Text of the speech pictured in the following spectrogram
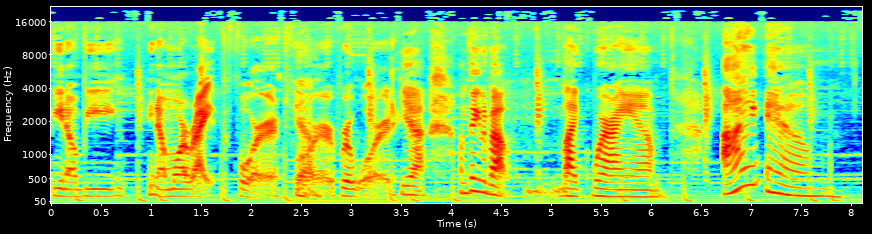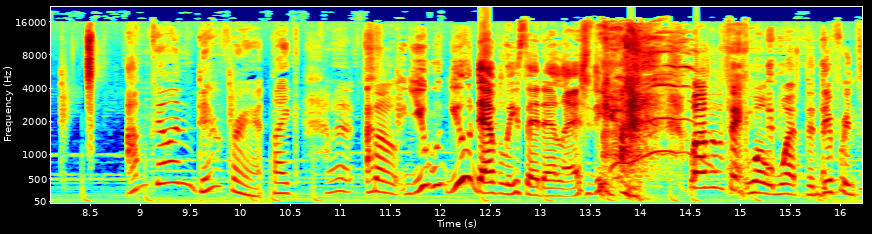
you know, be, you know, more ripe for for reward. Yeah, I'm thinking about like where I am. I am. I'm feeling different. Like, What? So- you you definitely said that last year. well, I was gonna say, well, what the difference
